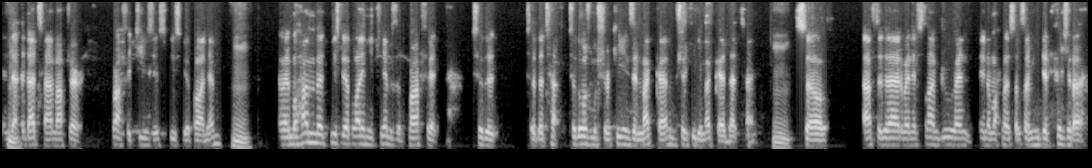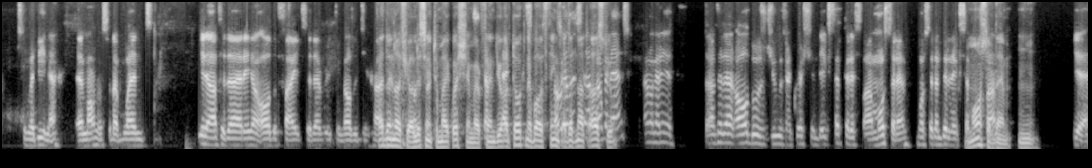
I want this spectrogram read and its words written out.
and Hmm. that, at that time after Prophet Jesus peace be upon him, Hmm. and when Muhammad peace be upon him, he came as a prophet to the to the ti- to those mushrikeens in Mecca, mushrikeen in Mecca at that time. Hmm. So after that, when Islam grew and you know Muhammad sallallahu alaihi wasallam, he did hijrah to Medina, and Muhammad sallallahu alaihi wasallam went. You know, after that, you know, all the fights and everything, all the jihad. I don't know if you are listening to my question, my friend. You are talking about things I did not ask you. ask. So after that, all those Jews and Christians they accepted Islam. Most of them, most of them didn't accept. Most of them. Mm, Yeah,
